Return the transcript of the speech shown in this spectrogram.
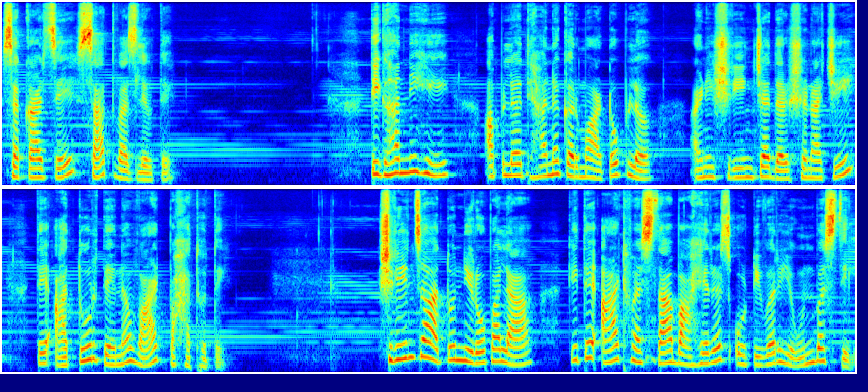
सकाळचे सात वाजले होते. तिघांनीही आपलं ध्यानकर्म आटोपलं आणि श्रींच्या दर्शनाची ते आतुरतेनं वाट पाहत होते. श्रींचा आतून निरोप आला की ते आठ वाजता बाहेरच ओटीवर येऊन बसतील.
